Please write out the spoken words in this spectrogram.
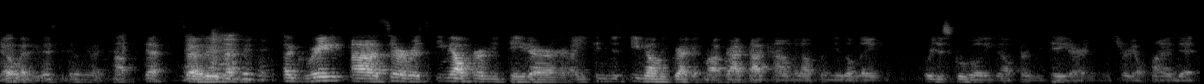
nobody. This is going to be my top tip. So there's a, a great uh, service, email permutator. Uh, you can just email me, greg at muckrack.com, and I'll send you the link. Or just Google email permutator, and I'm sure you'll find it.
